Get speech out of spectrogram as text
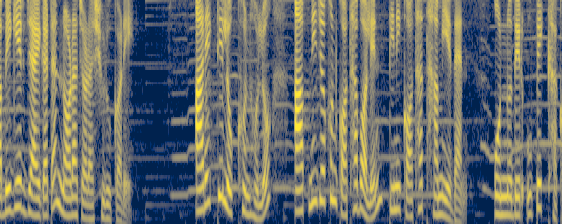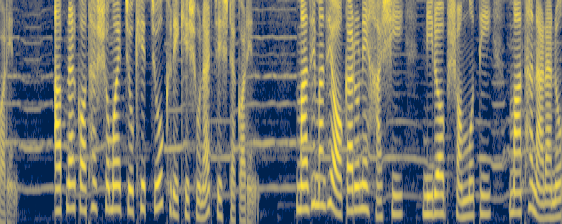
আবেগের জায়গাটা নড়াচড়া শুরু করে। আরেকটি লক্ষণ হলো, আপনি যখন কথা বলেন, তিনি কথা থামিয়ে দেন, অন্যদের উপেক্ষা করেন। আপনার কথার সময় চোখে চোখ রেখে শোনার চেষ্টা করেন। মাঝে মাঝে অকারণে হাসি, নীরব সম্মতি, মাথা নাড়ানো,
